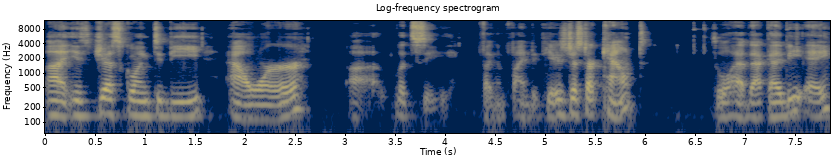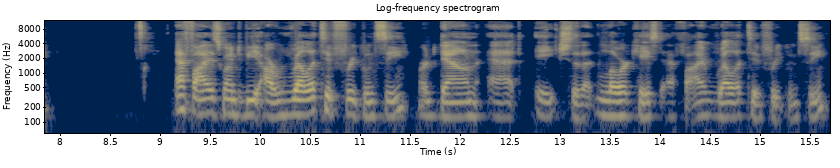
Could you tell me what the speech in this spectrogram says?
uh, is just going to be our, uh, let's see if I can find it here, is just our count. So we'll have that guy be A. Fi is going to be our relative frequency, or down at H, so that lowercase fi, relative frequency.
